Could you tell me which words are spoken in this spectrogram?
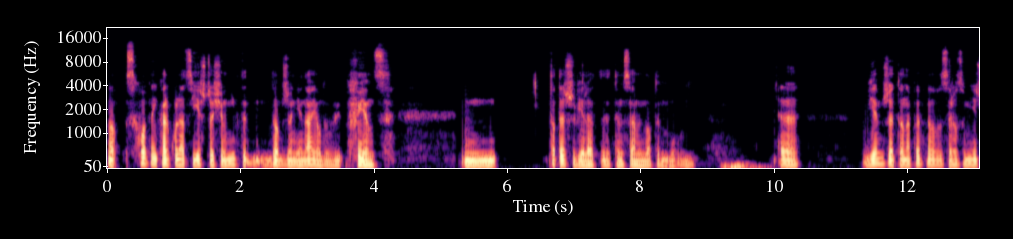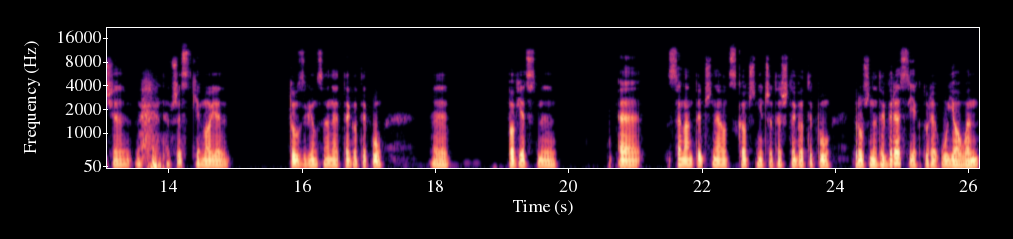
No, z chłodnej kalkulacji jeszcze się nigdy dobrze nie najadł, więc mm, to też wiele tym samym o tym mówi. E, wiem, że to na pewno zrozumiecie te wszystkie moje tu związane tego typu e, powiedzmy semantyczne odskocznie, czy też tego typu różne dygresje, które ująłem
